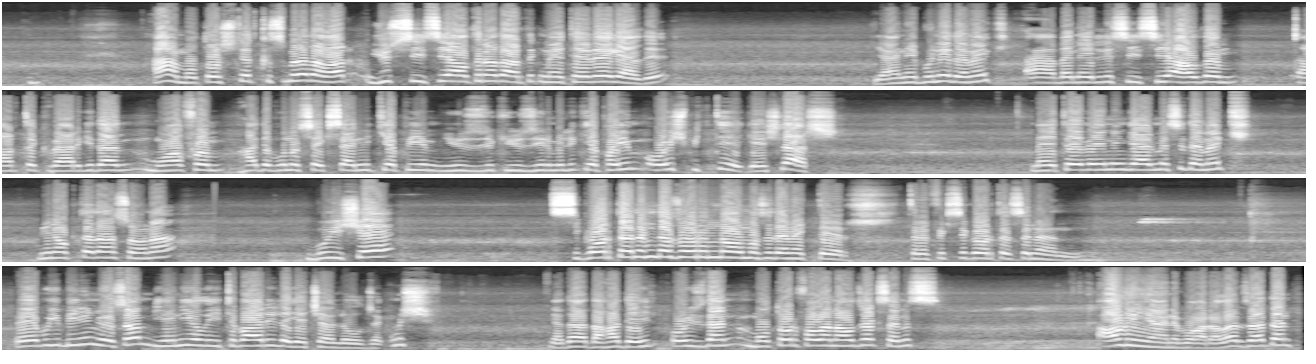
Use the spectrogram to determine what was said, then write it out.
ha motosiklet kısmına da var. 100 cc altına da artık MTV geldi. Yani bu ne demek? Aa, ben 50 cc aldım. Artık vergiden muafım. Hadi bunu 80'lik yapayım, 100'lük, 120'lik yapayım. O iş bitti gençler. MTV'nin gelmesi demek bir noktadan sonra bu işe sigortanın da zorunlu olması demektir. Trafik sigortasının. Ve bu bilmiyorsam yeni yıl itibariyle geçerli olacakmış. Ya da daha değil. O yüzden motor falan alacaksanız alın yani bu aralar. Zaten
